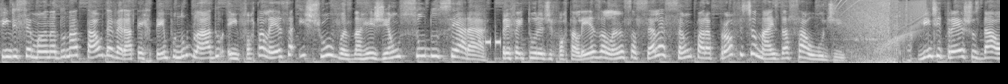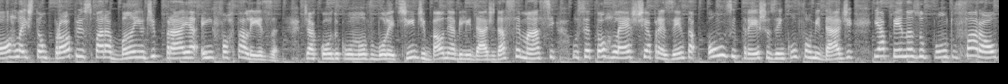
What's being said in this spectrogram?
Fim de semana do Natal deverá ter tempo nublado em Fortaleza e chuvas na região sul do Ceará. Prefeitura de Fortaleza lança seleção para profissionais da saúde. 20 trechos da orla estão próprios para banho de praia em Fortaleza. De acordo com o novo boletim de balneabilidade da SEMASSE, o setor leste apresenta 11 trechos em conformidade e apenas o ponto Farol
